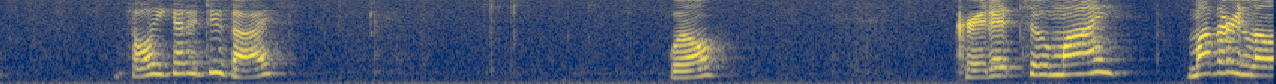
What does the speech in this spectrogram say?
That's all you gotta do guys. Well, credit to my mother-in-law.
